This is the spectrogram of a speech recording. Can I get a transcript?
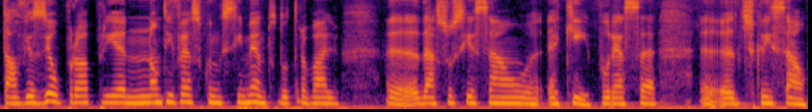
talvez eu própria não tivesse conhecimento do trabalho uh, da associação aqui, por essa descrição.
